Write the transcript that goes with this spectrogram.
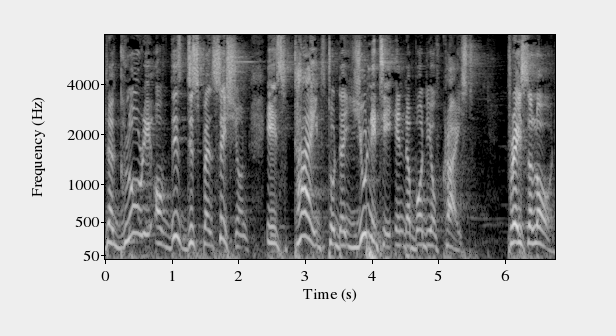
the glory of this dispensation is tied to the unity in the body of Christ. Praise the Lord.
